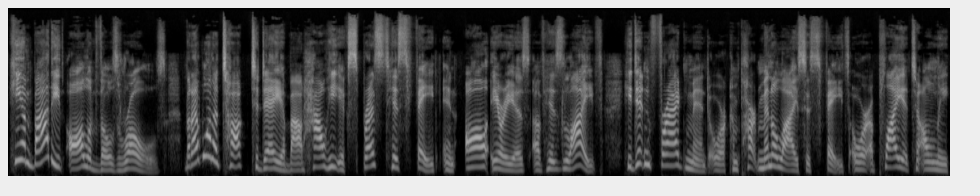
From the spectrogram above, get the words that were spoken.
He embodied all of those roles, but I want to talk today about how he expressed his faith in all areas of his life. He didn't fragment or compartmentalize his faith or apply it to only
